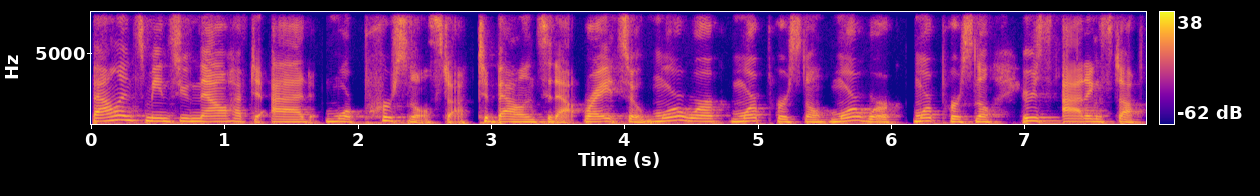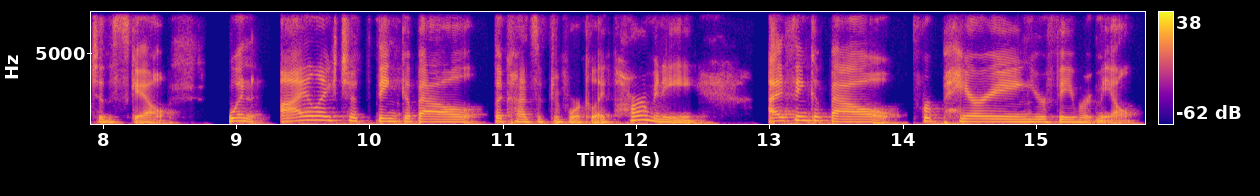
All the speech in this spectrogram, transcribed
Balance means you now have to add more personal stuff to balance it out, right? So more work, more personal, more work, more personal. You're just adding stuff to the scale. When I like to think about the concept of work life harmony, I think about preparing your favorite meal,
